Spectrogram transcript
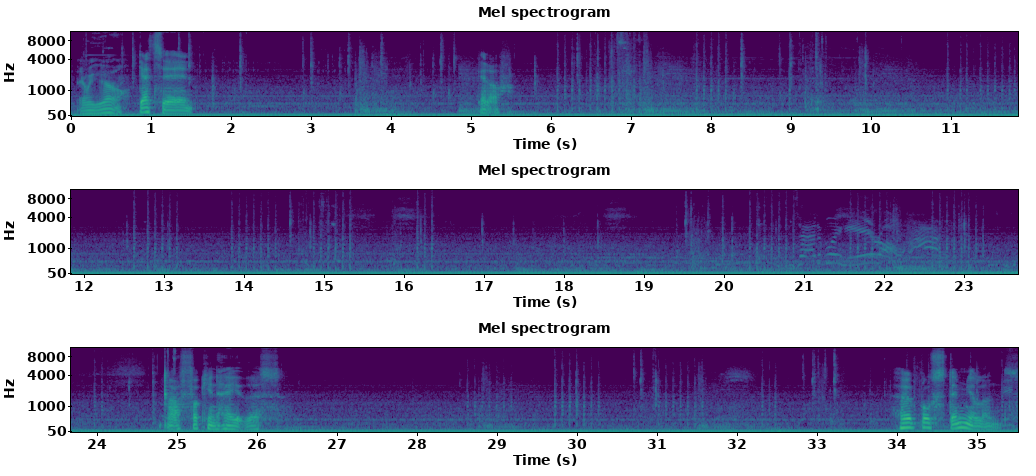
There we go. get in. Get off. I fucking hate this. Herbal stimulants.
